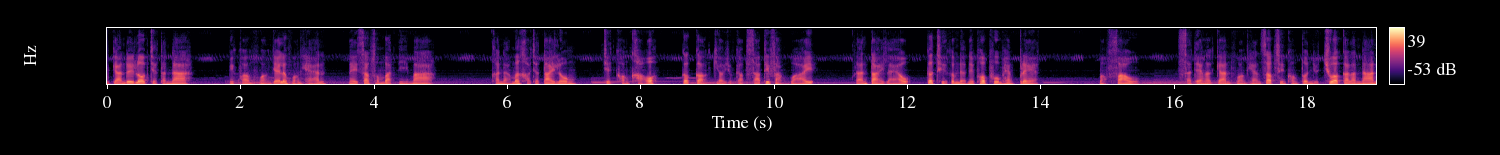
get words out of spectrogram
ำการด้วยโลภเจตนา มีความหวงใยและหวงแหนในทรัพย์สมบัตินี้มากขณะเมื่อเขาจะตายลง จิตของเขาก็เกาะเกี่ยวอยู่กับทรัพย์ที่ฝังไว้ ครั้นตายแล้วก็ถือกำเนิดในภพภูมิแห่งเปรตมาเฝ้า แสดงอาการหวงแหนทรัพย์สินของตนอยู่ชั่วกาลนาน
